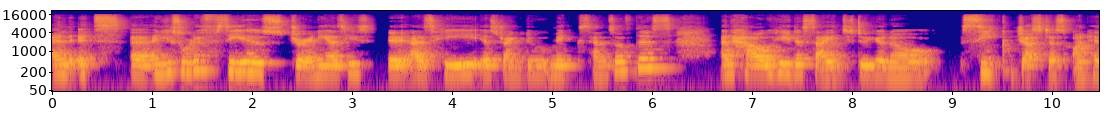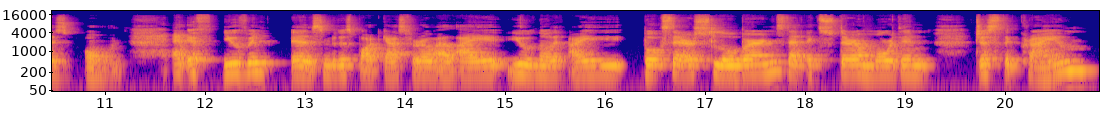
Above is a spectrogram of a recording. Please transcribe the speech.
and it's uh, and you sort of see his journey as he's uh, as he is trying to make sense of this and how he decides to you know seek justice on his own. And if you've been uh, listening to this podcast for a while i you'll know that i books that are slow burns that ex- there are more than just the crime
